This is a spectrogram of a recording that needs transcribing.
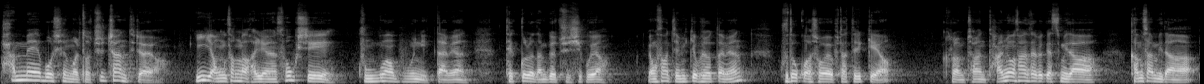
판매해 보시는 걸 더 추천드려요. 이 영상과 관련해서 혹시 궁금한 부분이 있다면 댓글로 남겨주시고요. 영상 재밌게 보셨다면 구독과 좋아요 부탁드릴게요. 그럼 전 다음 영상에서 뵙겠습니다. 감사합니다.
